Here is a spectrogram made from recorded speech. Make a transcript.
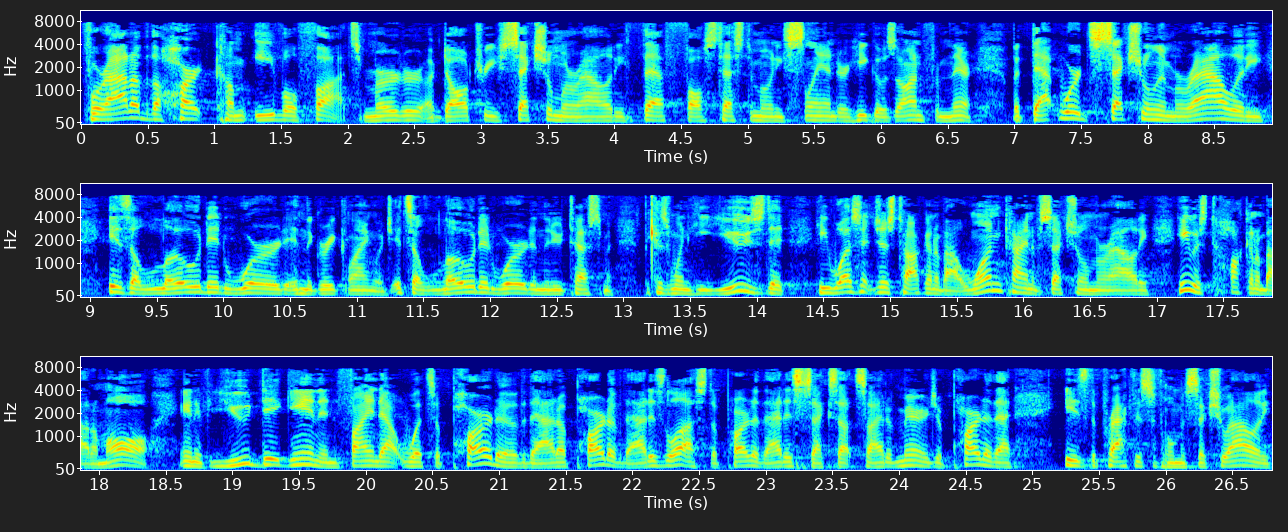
for out of the heart come evil thoughts murder, adultery, sexual morality, theft, false testimony, slander. He goes on from there. But that word sexual immorality is a loaded word in the Greek language. It's a loaded word in the New Testament because when he used it, he wasn't just talking about one kind of sexual immorality, he was talking about them all. And if you dig in and find out what's a part of that, a part of that is lust, a part of that is sex outside of marriage, a part of that is the practice of homosexuality.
